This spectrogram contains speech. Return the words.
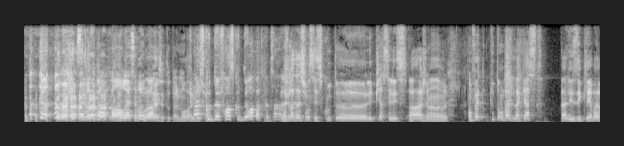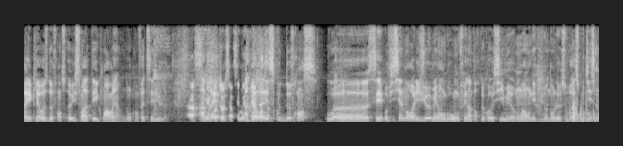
c'est vrai ou pas? Non, en vrai, c'est vrai ou pas? Ouais, c'est totalement vrai. pas scout de France, scout d'Europe, un truc comme ça La gradation, c'est scout. Euh, les pires, c'est les. Ah, j'ai un. En fait, tout en bas de la caste, t'as les éclaireurs et éclaireuses de France. Eux, ils sont athées, ils croient en rien. Donc, en fait, c'est nul. Ah, c'est mes photos, ça. C'est mes Après, t'as les scouts de France où euh, c'est officiellement religieux, mais en gros, on fait n'importe quoi aussi, mais au moins, on est dans le vrai scoutisme.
